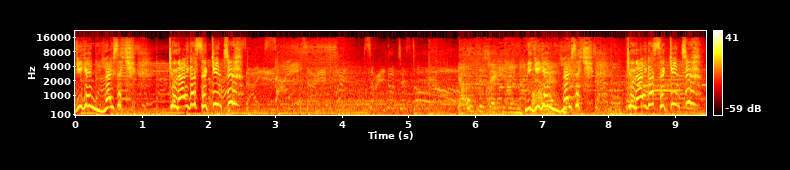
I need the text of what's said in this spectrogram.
次元に来石巨大が接近中。右元に来石巨大が接近中。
